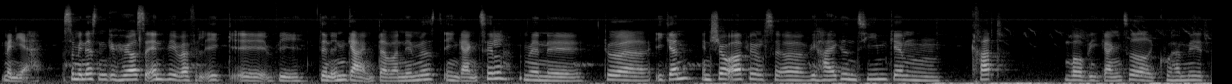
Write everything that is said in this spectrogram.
Men ja, som I næsten kan høre, så endte vi i hvert fald ikke øh, ved den indgang, der var nemmest en gang til. Men øh, det var igen en sjov oplevelse, og vi hikede en time gennem krat, hvor vi garanteret kunne have mødt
